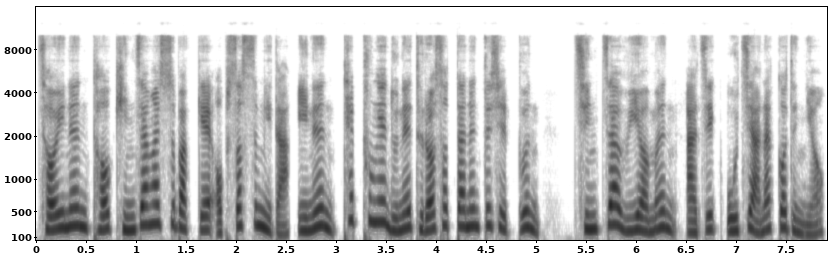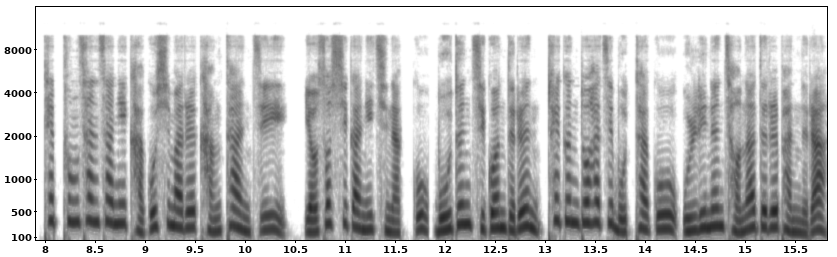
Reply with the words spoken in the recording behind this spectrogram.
저희는 더 긴장할 수밖에 없었습니다. 이는 태풍의 눈에 들어섰다는 뜻일 뿐 진짜 위험은 아직 오지 않았거든요. 태풍 산산이 가고시마를 강타한 지 6시간이 지났고 모든 직원들은 퇴근도 하지 못하고 울리는 전화들을 받느라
